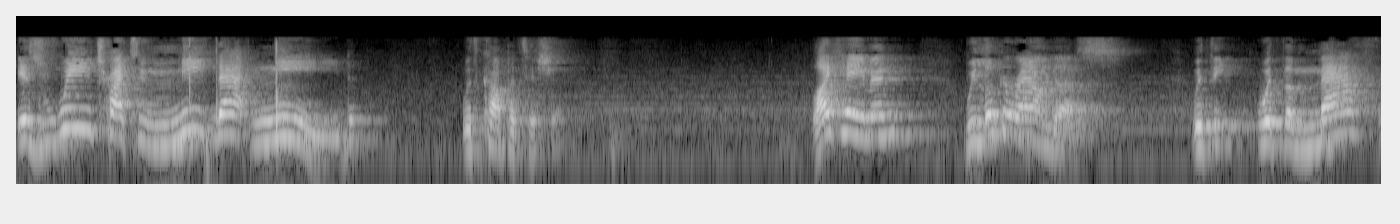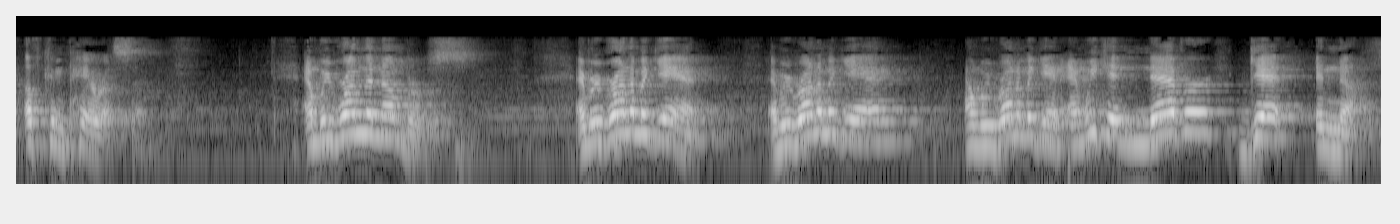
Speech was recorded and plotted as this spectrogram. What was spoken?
is we try to meet that need with competition. Like Haman, we look around us with the, with the math of comparison. And we run the numbers. And we run them again. And we run them again. And we run them again. And we can never get enough.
